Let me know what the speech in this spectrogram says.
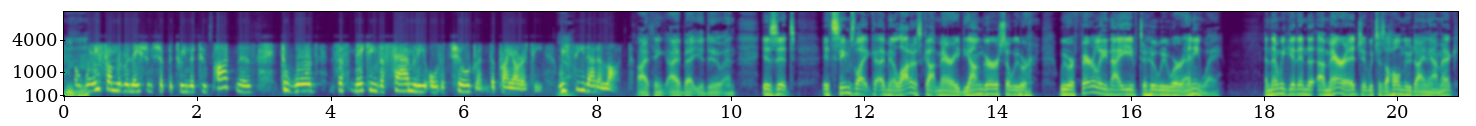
Mhm. away from the relationship between the two partners towards the, making the family or the children the priority. We see that a lot. I think I bet you do. And is it? It seems like I mean a lot of us got married younger, so we were we were fairly naive to who we were anyway. And then we get into a marriage, which is a whole new dynamic.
